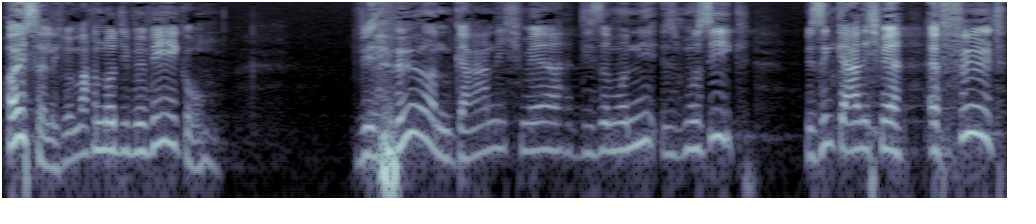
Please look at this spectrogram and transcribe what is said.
äußerlich. Wir machen nur die Bewegung. Wir hören gar nicht mehr diese Musik. Wir sind gar nicht mehr erfüllt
